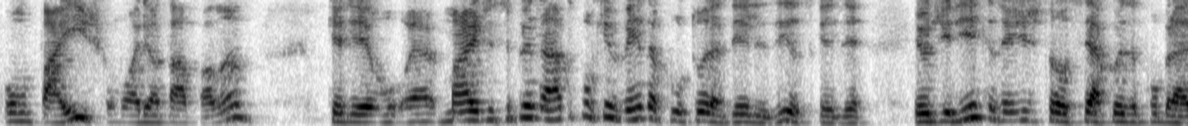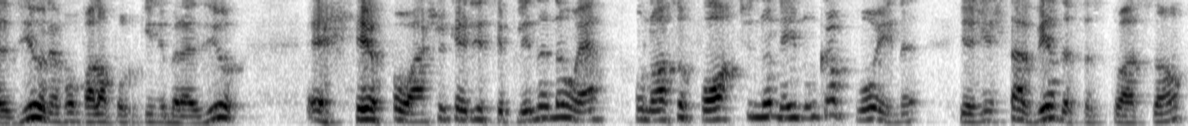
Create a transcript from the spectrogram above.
como país, como o Ariel estava falando, quer dizer, é mais disciplinado, porque vem da cultura deles isso. Quer dizer, eu diria que se a gente trouxer a coisa para o Brasil, né, vamos falar um pouquinho de Brasil, eu acho que a disciplina não é o nosso forte, nem nunca foi, né? E a gente está vendo essa situação.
